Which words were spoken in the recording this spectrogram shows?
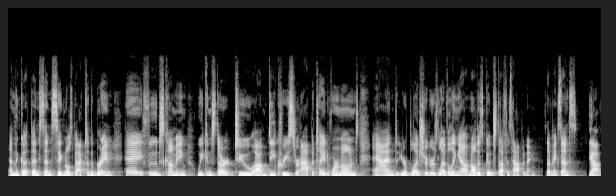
and the gut then sends signals back to the brain hey, food's coming. We can start to um, decrease your appetite hormones, and your blood sugar's leveling out, and all this good stuff is happening. Does that make sense? Yeah,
